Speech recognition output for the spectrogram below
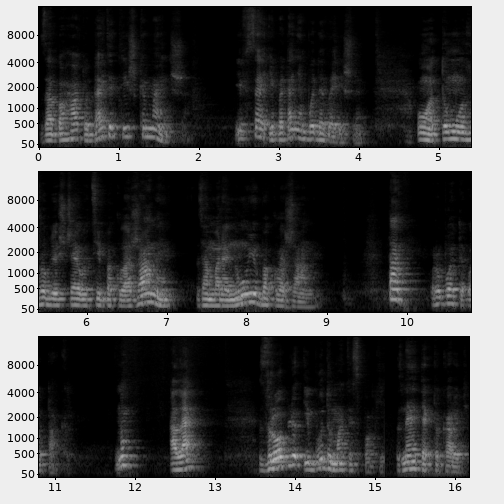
забагато, дайте трішки менше. І все, і питання буде вирішене. От, тому зроблю ще оці баклажани, замариную баклажани. Так, роботи отак. Ну, але зроблю і буду мати спокій. Знаєте, як то кажуть,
